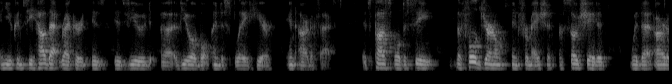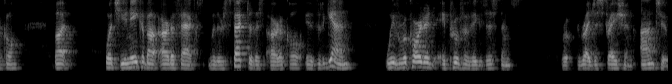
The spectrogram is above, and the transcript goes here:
and you can see how that record is, is viewed, uh, viewable and displayed here in artifacts. It's possible to see the full journal information associated with that article. But what's unique about artifacts with respect to this article is that again, we've recorded a proof of existence re registration onto,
